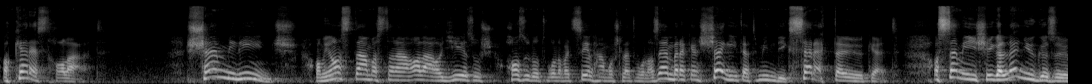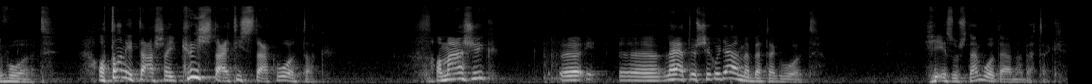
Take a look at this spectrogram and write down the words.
a kereszthalált. Semmi nincs, ami azt támasztaná alá, hogy Jézus hazudott volna, vagy szélhámos lett volna. Az embereken segített mindig, szerette őket. A személyisége lenyűgöző volt. A tanításai kristálytiszták voltak. A másik ö, ö, lehetőség, hogy elmebeteg volt. Jézus nem volt elmebeteg.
